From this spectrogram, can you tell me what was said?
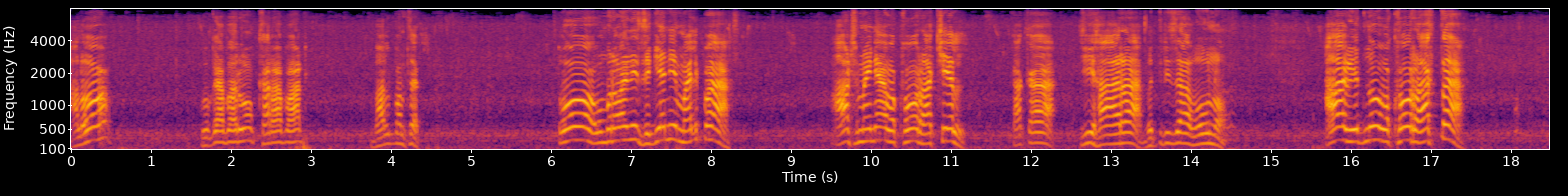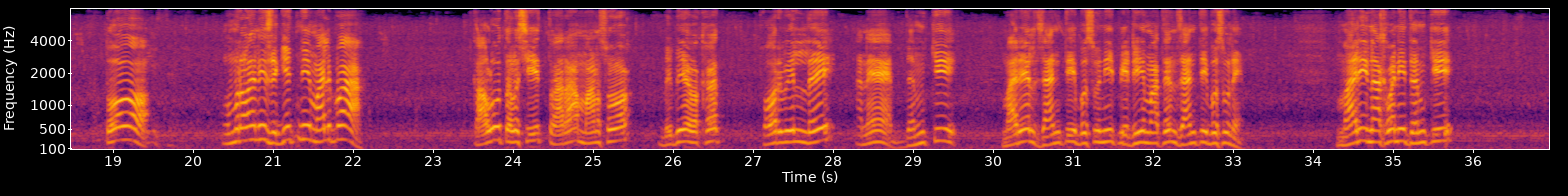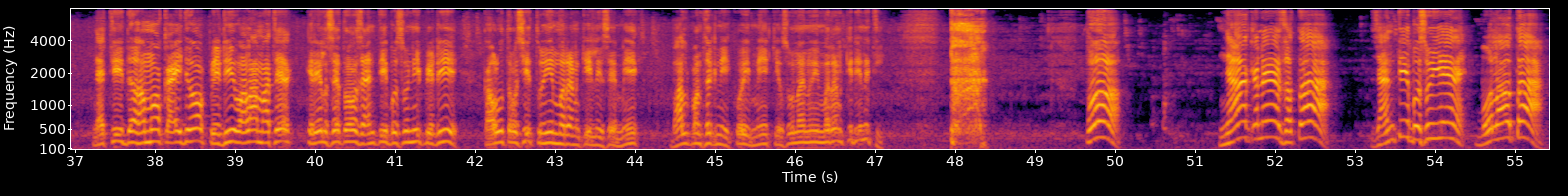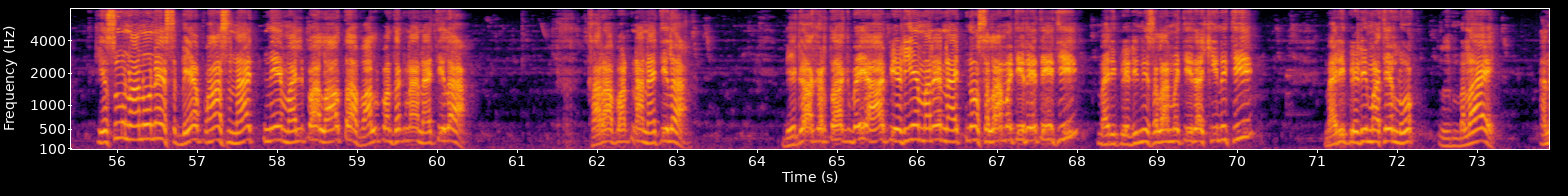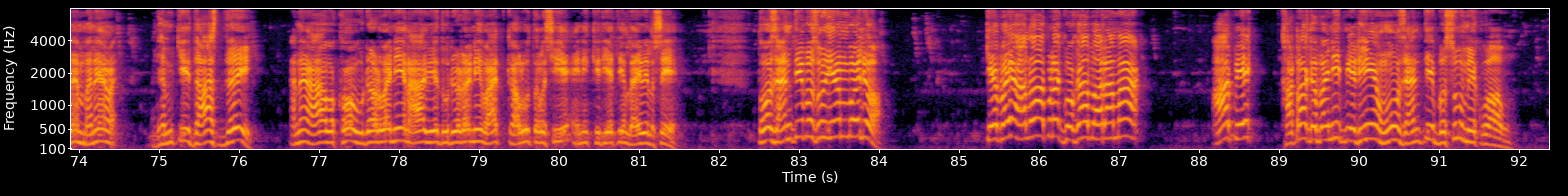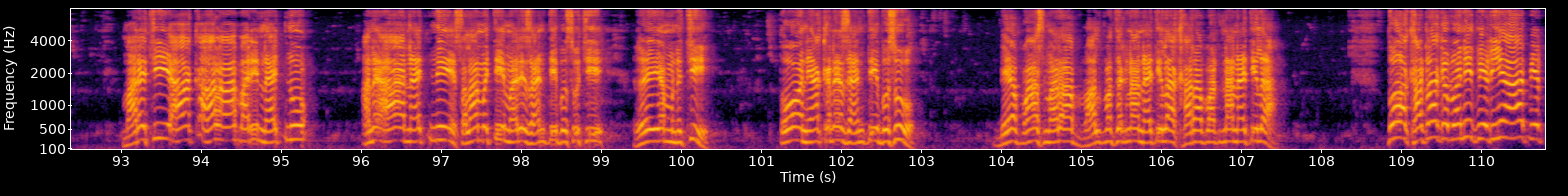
હાલો? ગોગાબારું ખારાપાટ બાલ પંથક. તો ઉમરાવાની જગ્યાની માલિપા. આઠ મહિના વખો રાખેલ કાકાજી હારા, ભત્રીજા વહુનો. આ વેદનો વખો રાખતા તો ઉમરાળાની જગીતની માલિપા. કાળું તળસી તારા માણસો બે બે વખત ફોર વ્હીલ લઈ અને ધમકી મારેલ જાનતી બસુની પેઢી માથે જાનતી બસુને. મારી નાખવાની ધમકી નથી, દહમો કાયદો પેઢીવાળા માથે કરેલ છે તો જાનતી બસુની પેઢી કાળું તળસી તુંય મરણ કરેલી છે. મેં ભાલ પંથકની કોઈ મેં કેશુનાનું મરણ કરી નથી. તો ન્યા કને જતા જાનતી બસુએ બોલાવતા કેશુ નાનુને બે પાંચ નાચને માલપા લાવતા ભાલ પંથકના નાચીલા ખારાપાટના નાચીલા ભેગા કરતા કે ભાઈ આ પેઢીએ મારે નાચનો સલામતી રહેતી નથી, મારી પેઢીની સલામતી રાખી નથી. મારી પેઢી માથે લોક મલાય અને મને ધમકી ધાસ દઈ અને આ વખો ઉડાડવાની અને આ વેદ ઉડાડવાની વાત કાળું તળસી એની ક્રિયાથી લાવેલ છે. તો જાનતી બસું એમ બોલ્યો કે ભાઈ, હાલો આપણે ઘોઘા બારામાં આપ એક ખાટા ગભાની પેઢીએ હું જાણતી બસું મેકવા આવું. મારેથી આ કાળ, આ મારી નાતનું અને આ નાતની સલામતી મારી જાણતી બસુથી રહી એમ નથી. તો ન્યા કને જાનતી બસુ. બે પાંચ મારા ભાલપંથકના નાતીલા ખારાપાટના નાતીલા. તો આ ખાટા ગભાની પેઢીએ આ પેટ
